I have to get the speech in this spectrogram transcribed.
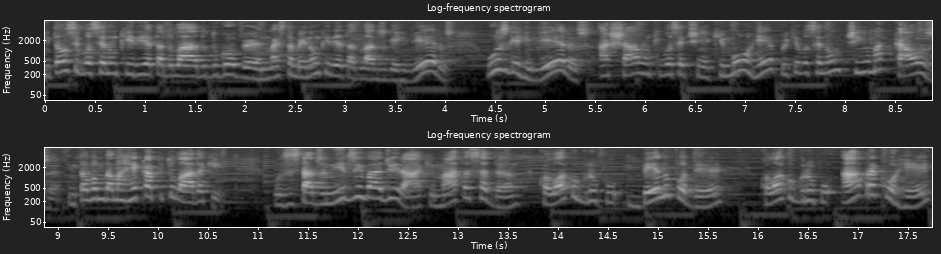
Então se você não queria estar do lado do governo, mas também não queria estar do lado dos guerrilheiros, os guerrilheiros achavam que você tinha que morrer porque você não tinha uma causa. Então vamos dar uma recapitulada aqui. Os Estados Unidos invadem o Iraque, mata Saddam, coloca o grupo B no poder, coloca o grupo A para correr,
